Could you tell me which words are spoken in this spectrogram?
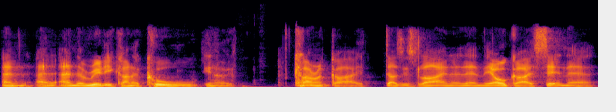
and and and the really kind of cool you know current guy does his line and then the old guy's sitting there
